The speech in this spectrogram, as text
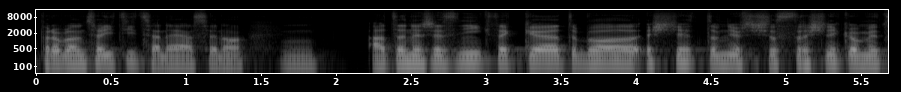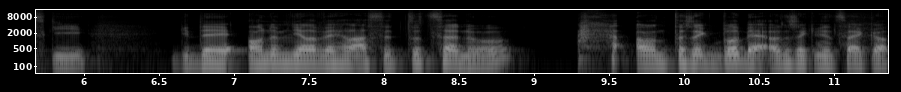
problém celý té ceny asi, no. Hmm. A ten řezník, tak eh, to bylo ještě, to mě přišlo strašně komický, kdy on měl vyhlásit tu cenu a on to řekl blbě, on řekl něco jako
